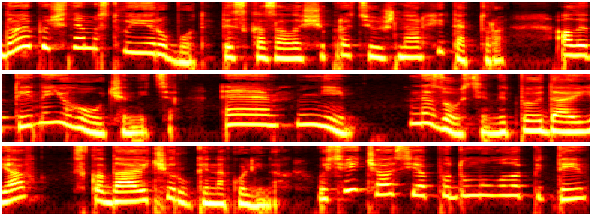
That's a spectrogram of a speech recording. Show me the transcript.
Давай почнемо з твоєї роботи. Ти сказала, що працюєш на архітектора, але ти не його учениця. Е, ні, не зовсім відповідаю я складаючи руки на колінах. У свій час я подумувала піти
